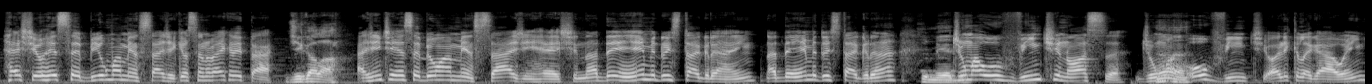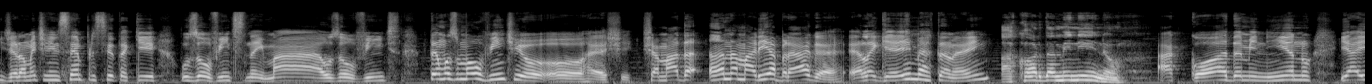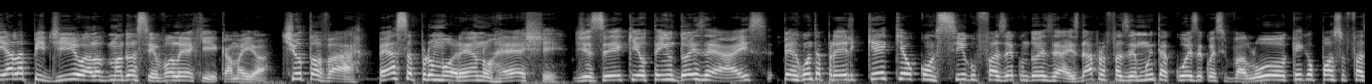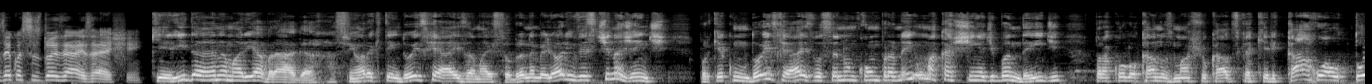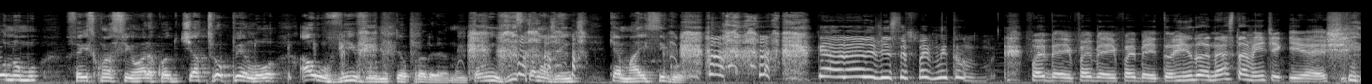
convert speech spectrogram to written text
Hash, eu recebi uma mensagem aqui, você não vai acreditar. Diga lá. A gente recebeu uma mensagem, Hash, na DM do Instagram, hein? Na DM do Instagram de uma ouvinte nossa. De uma Ah. ouvinte. Olha que legal, hein? Geralmente a gente sempre cita aqui os ouvintes Neymar, os ouvintes. Temos uma ouvinte, o, o Hash, chamada Ana Maria Braga. Ela é gamer também. Acorda, menino. Acorda, menino. E aí ela pediu, ela mandou assim, eu vou ler aqui, calma aí, ó. Tio Tovar, peça pro Moreno Hash dizer que eu tenho dois reais. Pergunta pra ele o que que eu consigo fazer com dois reais. Dá pra fazer muita coisa com esse valor? O que que eu posso fazer com esses dois reais, Hash? Querida Ana Maria Braga, a senhora que tem dois reais a mais sobrando, é melhor investir na gente. Porque com dois reais você não compra nenhuma caixinha de band-aid para colocar nos machucados que aquele carro autônomo fez com a senhora quando te atropelou ao vivo no teu programa. Então invista na gente, que é mais seguro. Caralho, isso foi muito. Foi bem, foi bem, foi bem. Tô rindo honestamente aqui, Ash.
